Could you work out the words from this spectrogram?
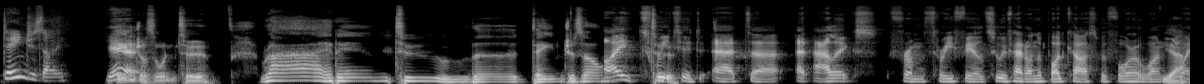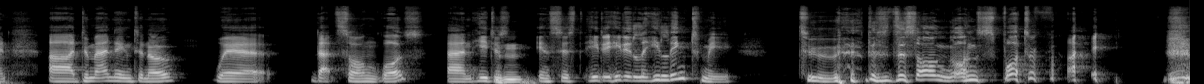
Danger Zone. Yeah. Danger Zone 2. Right into the Danger Zone. I 2. tweeted at uh, at Alex from Three Fields, who we've had on the podcast before at one Yeah. point, uh, demanding to know where that song was, and he just Mhm. insist he did, he did he linked me to the, the song on Spotify. Do you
